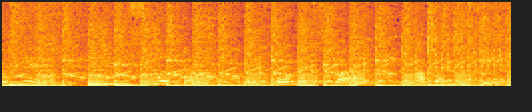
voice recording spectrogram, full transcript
welcome? Mil Miss World Performance Abang Dikir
